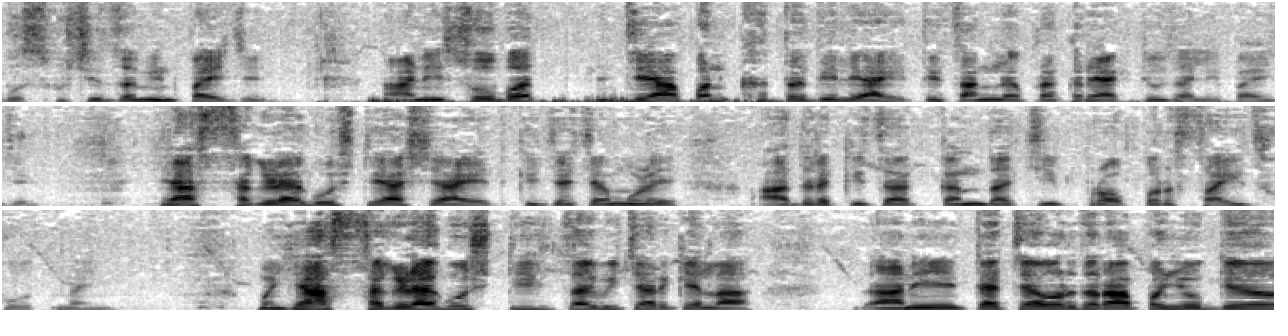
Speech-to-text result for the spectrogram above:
भुसभुशीत जमीन पाहिजे. आणि सोबत जे आपण खतं दिले आहेत ते चांगल्या प्रकारे ॲक्टिव्ह झाली पाहिजे. ह्या सगळ्या गोष्टी अशा आहेत की ज्याच्यामुळे अद्रकीचा कंदाची प्रॉपर साईज होत नाही. मग ह्या सगळ्या गोष्टीचा विचार केला आणि त्याच्यावर जर आपण योग्य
